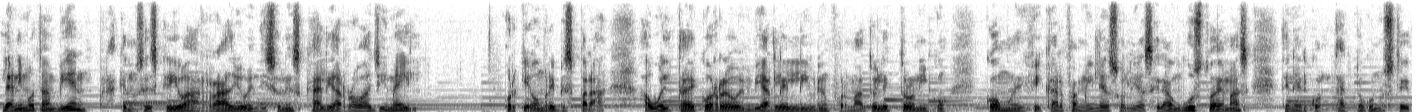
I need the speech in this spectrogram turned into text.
Le animo también para que nos escriba a radiobendicionescali.gmail porque, hombre, pues para a vuelta de correo enviarle el libro en formato electrónico, Cómo edificar familias sólidas. Será un gusto además tener contacto con usted.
